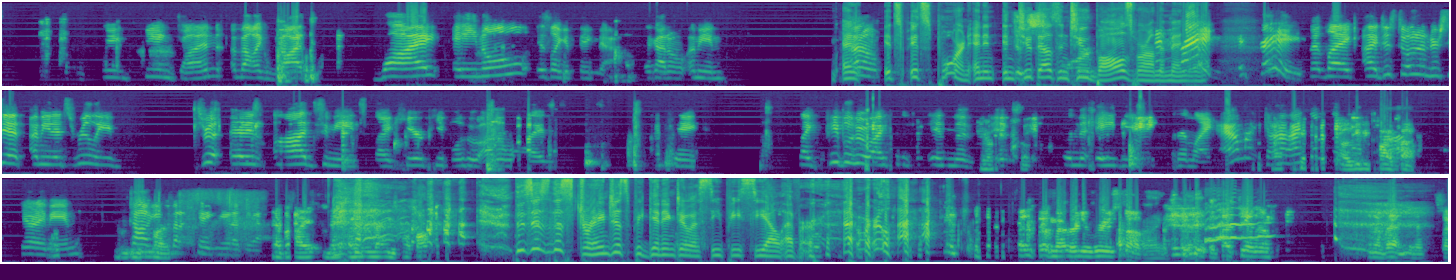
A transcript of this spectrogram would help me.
being, being done about like what why anal is like a thing now. Like I don't. I mean, And I don't- it's it's porn. And in, in 2002, porn. balls were on the menu. great. It's great, but like I just don't understand. I mean, it's really it's re- it is odd to me to like hear people who otherwise I think like people who I think in the in, in the 80s have been like, oh my god, I thought I'll give you five back. You know what I mean? I'll give you Talking five. about taking it up the ass. Yeah, but I, they only let you top up. This is the strangest beginning to a CPCL ever. ever. I'm talking about really rude stuff. It's actually an, an event, yeah. So,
